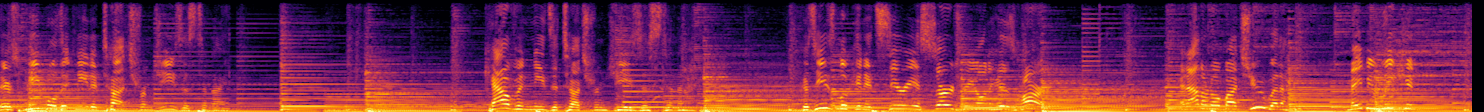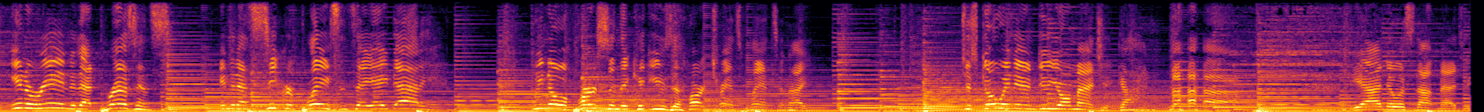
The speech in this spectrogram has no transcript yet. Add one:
There's people that need a touch from Jesus tonight. Calvin needs a touch from Jesus tonight. Because he's looking at serious surgery on his heart. And I don't know about you, but maybe we could enter into that presence, into that secret place, and say, hey, Daddy, we know a person that could use a heart transplant tonight. Just go in there and do your magic, God. yeah, I know it's not magic,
